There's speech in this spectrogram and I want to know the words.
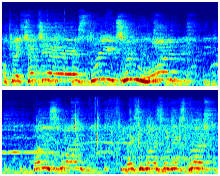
Okay, judges, three, two, one. Belly squad, make some noise for Nick's blood.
